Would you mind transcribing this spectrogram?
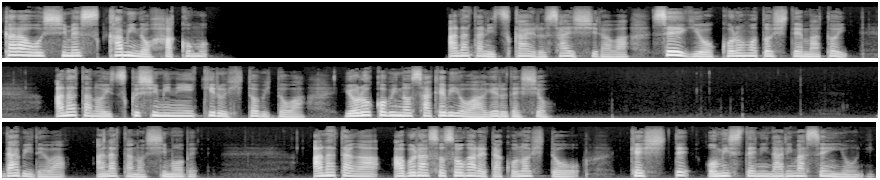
からを示す神の箱も。あなたに仕える祭司らは正義を衣としてまといあなたの慈しみに生きる人々は喜びの叫びを上げるでしょう。ダビデはあなたのしもべ。あなたが油注がれたこの人を決してお見捨てになりませんように。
